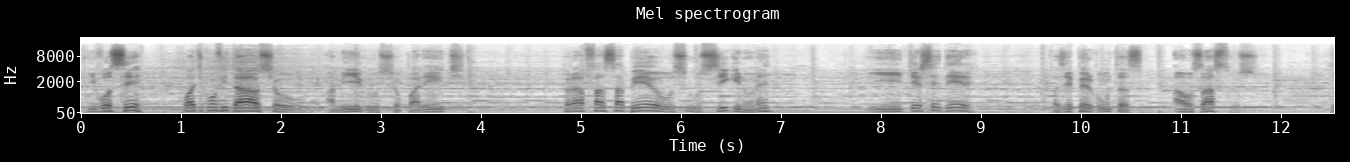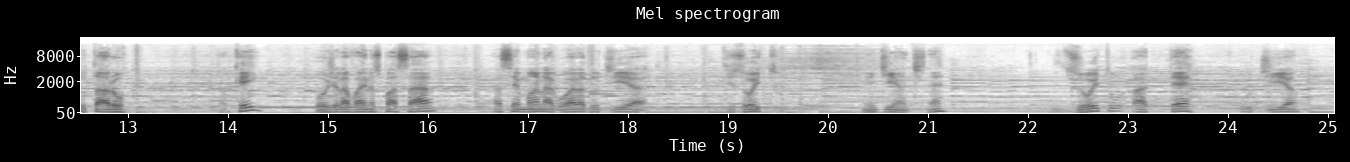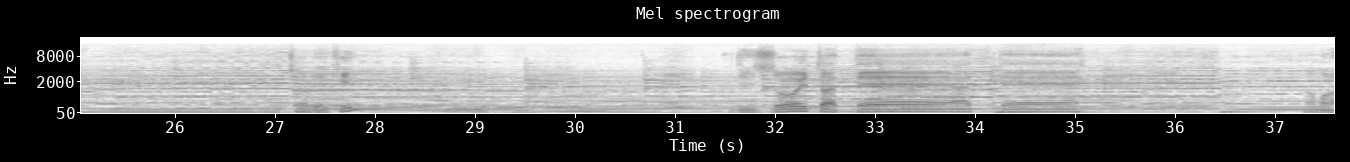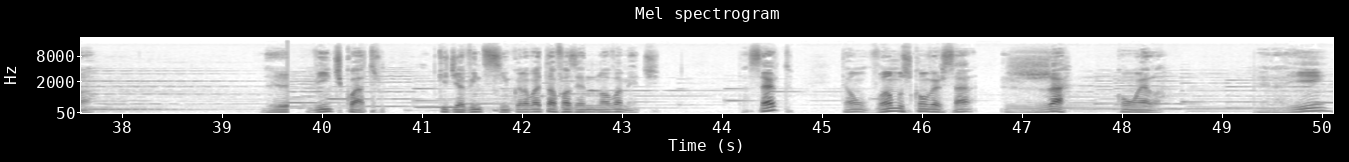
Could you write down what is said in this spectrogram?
E você pode convidar o seu amigo, o seu parente, para saber o, o signo, né? E interceder, fazer perguntas aos astros do tarô, tá ok? Hoje ela vai nos passar a semana agora do dia 18 em diante, né? 18 até o dia. Deixa eu ver aqui. 18 até. Até. Vamos lá. 24. Que dia 25 ela vai estar fazendo novamente. Tá certo? Então vamos conversar já com ela. Peraí.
